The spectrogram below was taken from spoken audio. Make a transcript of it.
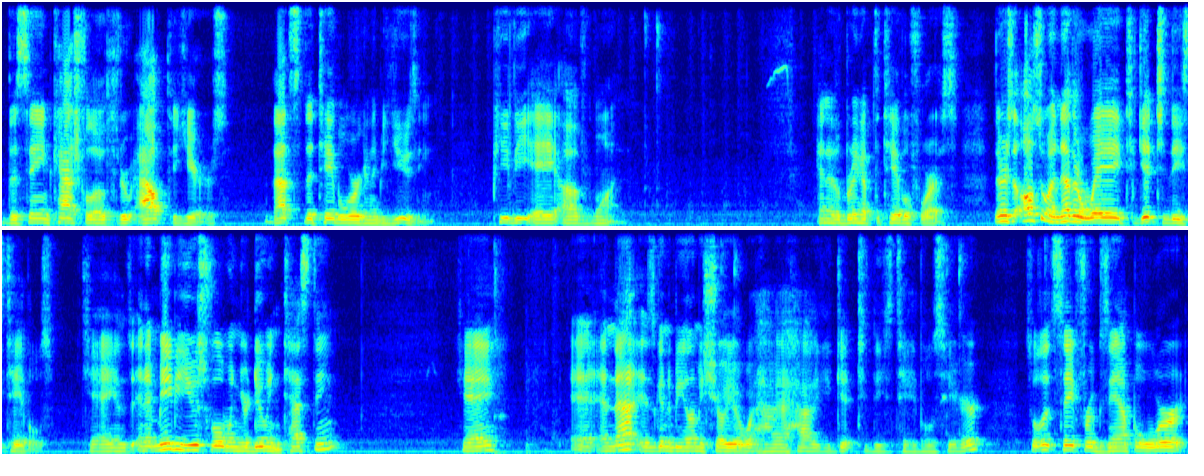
the same cash flow throughout the years. That's the table we're going to be using. PVA of 1. And it'll bring up the table for us. There's also another way to get to these tables. Okay, and, and it may be useful when you're doing testing. Okay, and that is going to be, let me show you how, how you get to these tables here. So let's say, for example, we're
